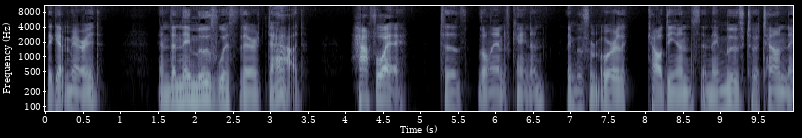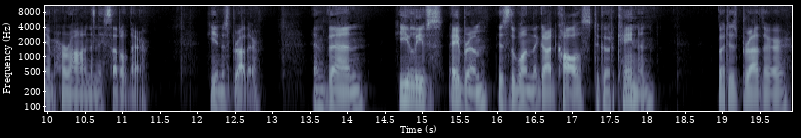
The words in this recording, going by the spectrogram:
they get married, and then they move with their dad halfway to the land of Canaan. They move from Ur the Chaldeans and they move to a town named Haran and they settle there, he and his brother. And then he leaves, Abram is the one that God calls to go to Canaan, but his brother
